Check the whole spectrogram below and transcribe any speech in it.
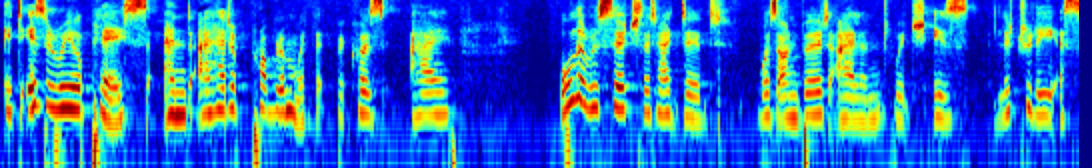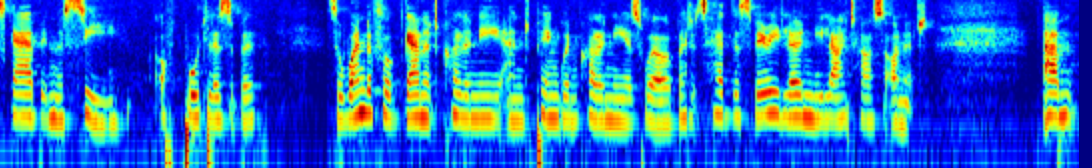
It is a real place and I had a problem with it because I all the research that I did was on Bird Island which is literally a scab in the sea of Port Elizabeth It's a wonderful gannet colony and penguin colony as well, but it's had this very lonely lighthouse on it. Um,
